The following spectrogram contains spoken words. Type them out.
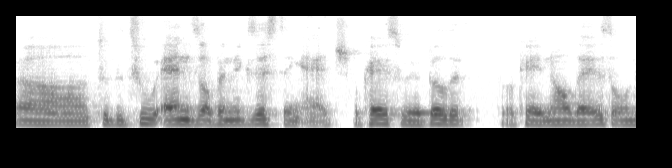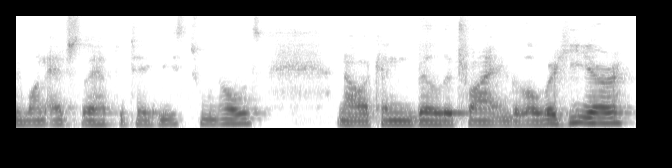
uh, to the two ends of an existing edge. Okay, so we build it. Okay, now there is only one edge, so I have to take these two nodes. Now I can build a triangle over here,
